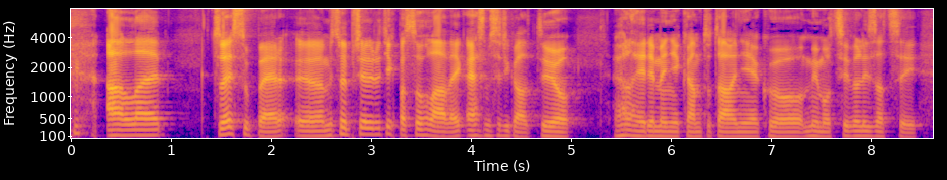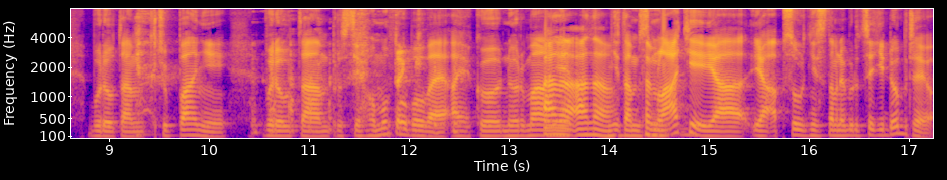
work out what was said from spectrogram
ale co je super, uh, my jsme přijeli do těch pasohlávek a já jsem si říkal, ty jo, hele, jedeme někam totálně jako mimo civilizaci, budou tam křupani, budou tam prostě homofobové a jako normálně Ano, ano. mě tam Tam- zmlátí, já, já absolutně se tam nebudu cítit dobře, jo.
